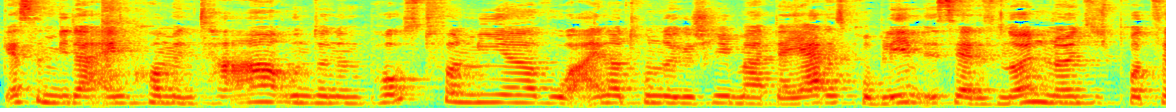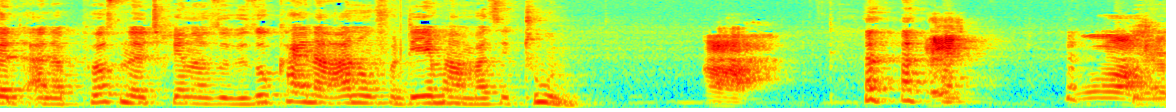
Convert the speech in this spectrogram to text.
gestern wieder einen Kommentar unter einem Post von mir, wo einer drunter geschrieben hat, ja, das Problem ist ja, dass 99% einer Personal Trainer sowieso keine Ahnung von dem haben, was sie tun. Ah. Echt? Boah, ja.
